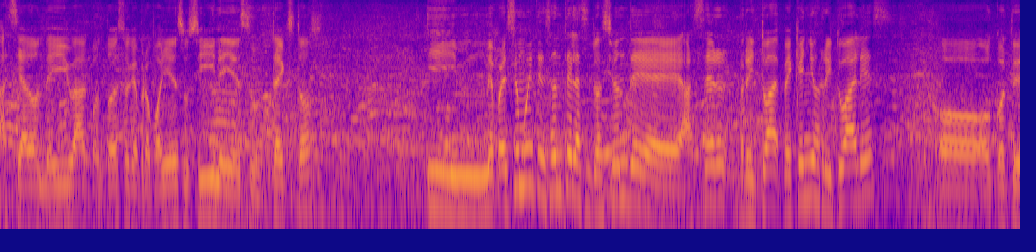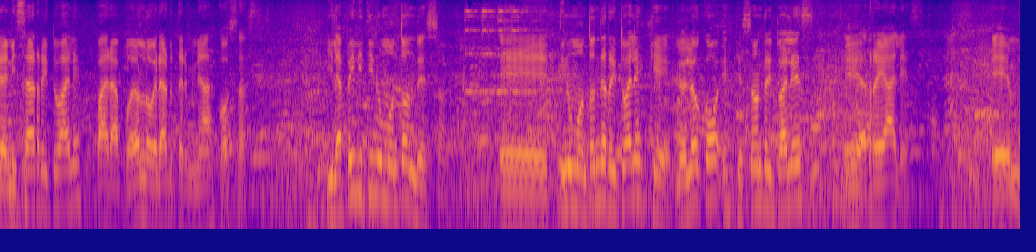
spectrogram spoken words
hacia dónde iba con todo eso que proponía en su cine y en sus textos. Y me pareció muy interesante la situación de hacer pequeños rituales o, cotidianizar rituales para poder lograr determinadas cosas. Y la peli tiene un montón de eso. Eh, tiene un montón de rituales que lo loco es que son rituales eh, reales. Em,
